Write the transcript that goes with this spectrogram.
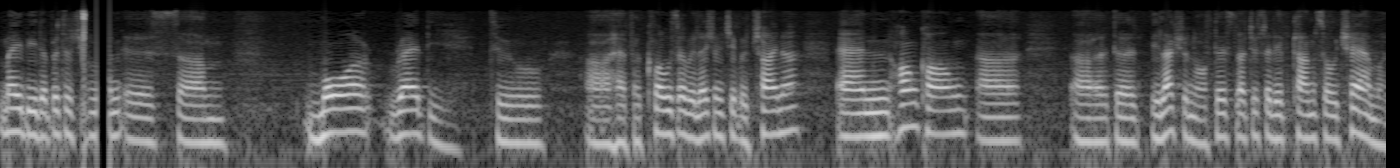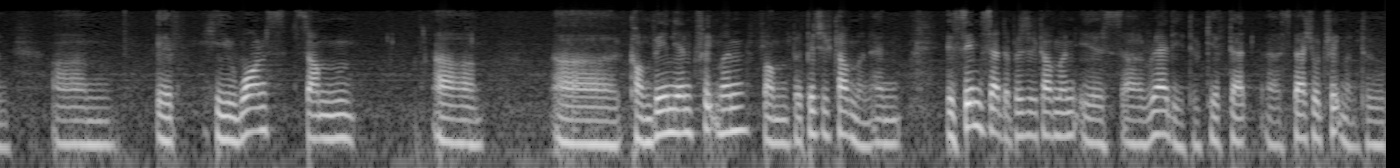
maybe the British government is um, more ready to uh, have a closer relationship with China. And Hong Kong, uh, uh, the election of this Legislative Council chairman, um, if he wants some uh, uh, convenient treatment from the British government, and it seems that the British government is uh, ready to give that special treatment to,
